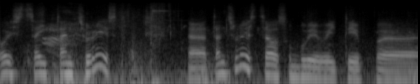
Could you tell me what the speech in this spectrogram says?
Ось цей танцюрист. Е, Танцюрист це особливий тип е,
